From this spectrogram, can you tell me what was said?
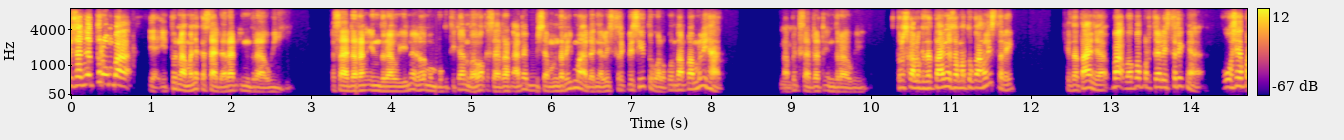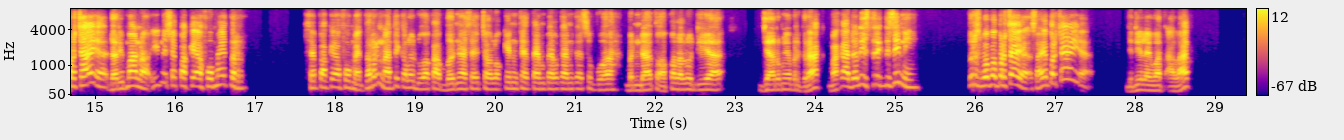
bisa nyetrum Pak. Ya itu namanya kesadaran indrawi. Kesadaran indrawi ini adalah membuktikan bahwa kesadaran Anda bisa menerima adanya listrik di situ walaupun tanpa melihat. Tapi kesadaran indrawi. Terus kalau kita tanya sama tukang listrik, kita tanya, Pak, Bapak percaya listriknya? Oh, saya percaya. Dari mana? Ini saya pakai avometer. Saya pakai avometer, nanti kalau dua kabelnya saya colokin, saya tempelkan ke sebuah benda atau apa, lalu dia jarumnya bergerak, maka ada listrik di sini. Terus Bapak percaya? Saya percaya. Jadi lewat alat,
